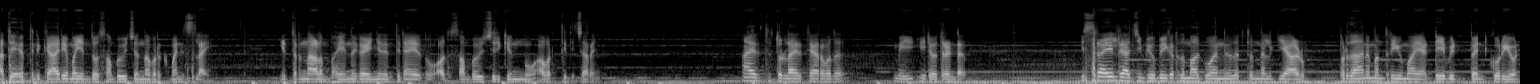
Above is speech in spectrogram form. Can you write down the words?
അദ്ദേഹത്തിന് കാര്യമായി എന്തോ സംഭവിച്ചെന്ന് അവർക്ക് മനസ്സിലായി. ഇത്ര ഭയന്നു കഴിഞ്ഞത് എന്തിനായിരുന്നു? അത് സംഭവിച്ചിരിക്കുന്നു. അവർ തിരിച്ചറിഞ്ഞു. ആയിരത്തി തൊള്ളായിരത്തി അറുപത് മെയ് ഇരുപത്തിരണ്ട്. ഇസ്രായേൽ രാജ്യം രൂപീകൃതമാകുവാൻ നേതൃത്വം നൽകിയ ആളും പ്രധാനമന്ത്രിയുമായ ഡേവിഡ് ബെൻ കുറിയോൺ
